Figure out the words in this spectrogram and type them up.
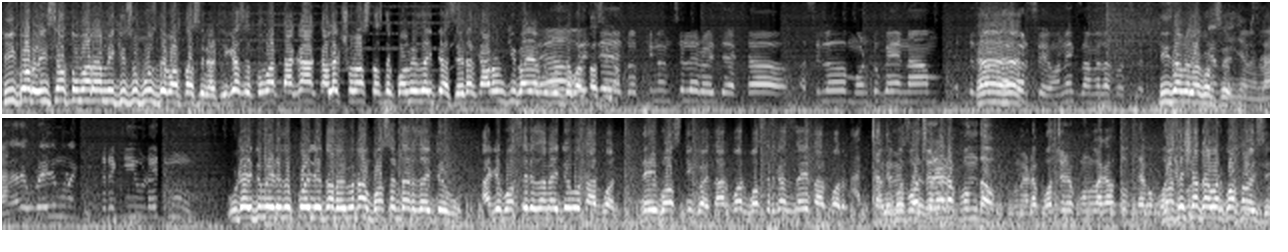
কি করো ইসা তোমার আমি কিছু বুঝতে পারতাছি না ঠিক আছে? তোমার টাকা কালেকশন আস্তে আস্তে কমে যাইতে আছে এটার কারণ কি ভাই? আমি বুঝতে পারতাছি না। দক্ষিণ অঞ্চলের ওই যে একটা ছিল মন্টু নাম। হ্যাঁ, ঝামেলা হ্যাঁ। অনেক ঝামেলা করছে। কি ঝামেলা করছে? তোরা কি উড়াই দিমু? উঠাই তুমি এটা তো কইলে তো রইব না বসের দ্বারা যাইতে হইব। আগে বসের জানাইতে হইব তারপর দেই বস কি কয় তারপর বসের কাছে যাই তারপর আচ্ছা তুমি বছরে একটা ফোন দাও তুমি একটা বছরে ফোন লাগাও তো দেখো বসের সাথে আমার কথা হয়েছে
